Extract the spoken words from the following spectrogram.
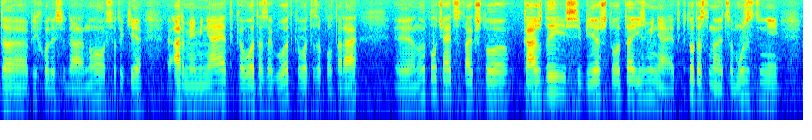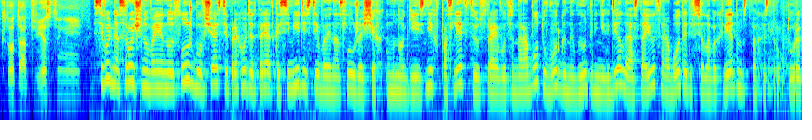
до прихода сюда, но все-таки армия меняет кого-то за год, кого-то за полтора. Э, ну и получается так, что каждый себе что-то изменяет. Кто-то становится мужественней, кто-то ответственней. Сегодня срочную военную службу в части проходят порядка 70 военнослужащих. Многие из них впоследствии устраиваются на работу в органы внутренних дел и остаются работать в силовых ведомствах и структурах.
